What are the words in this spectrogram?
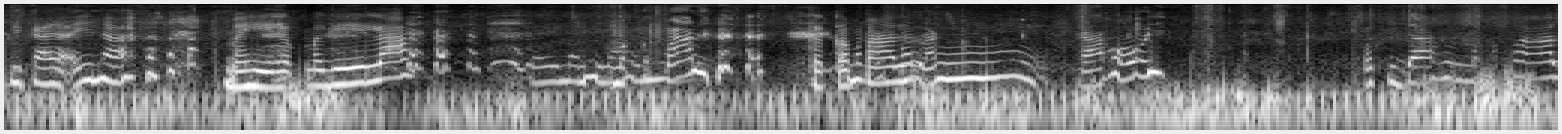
Di kaya ina. Mahirap maghila. Makapal. Kakapal. Makapal ang kahoy. Pati dahon makapal.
